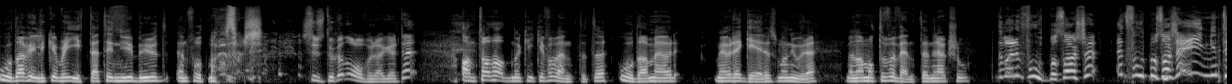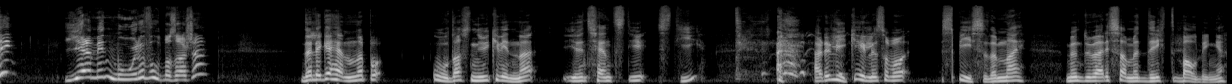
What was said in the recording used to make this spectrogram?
Oda vil ikke bli gitt deg til ny brud, en fotmassasje. Syns du ikke han overreagerte? Antoine hadde nok ikke forventet det, Oda med å, med å reagere som han gjorde, men han måtte forvente en reaksjon. Det var en fotmassasje! En fotmassasje er ingenting! Gi min mor en fotmassasje! Det legger hendene på Odas ny kvinne i en kjent sti Sti? Er det like ille som å spise dem, nei? Men du er i samme dritt ballbinge.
